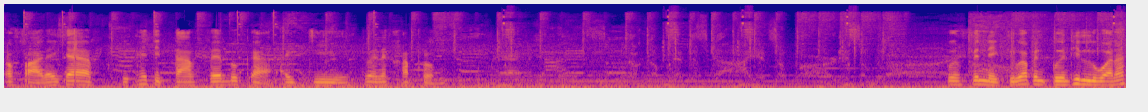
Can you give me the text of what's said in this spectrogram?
ก็ฝากได้แค่ให้ติดตาม Facebook กับ IG ด้วยนะครับผมไม่ได้เหมือนเดิมปืนฟินิกซ์ถือว่าเป็นปืนที่รัวนะ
